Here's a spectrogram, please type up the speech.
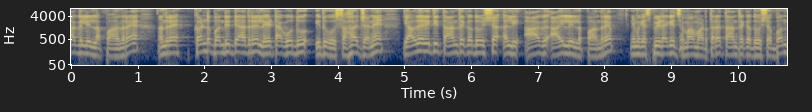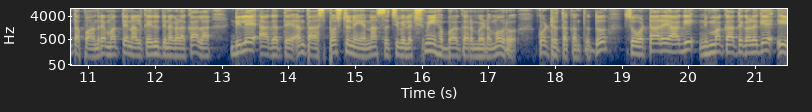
ಆಗಲಿಲ್ಲಪ್ಪ ಅಂದರೆ ಅಂದರೆ ಕಂಡು ಬಂದಿದ್ದೇ ಆದರೆ ಲೇಟ್ ಆಗೋದು ಇದು ಸಹಜನೇ. ಯಾವುದೇ ರೀತಿ ತಾಂತ್ರಿಕ ದೋಷ ಅಲ್ಲಿ ಆಗ ಆಗಲಿಲ್ಲಪ್ಪ ಅಂದರೆ ನಿಮಗೆ ಸ್ಪೀಡಾಗಿ ಜಮಾ ಮಾಡ್ತಾರೆ, ತಾಂತ್ರಿಕ ದೋಷ ಬಂತಪ್ಪ ಅಂದರೆ ಮತ್ತೆ ನಾಲ್ಕೈದು ದಿನಗಳ ಕಾಲ ಡಿಲೇ ಆಗತ್ತೆ ಅಂತ ಸ್ಪಷ್ಟನೆಯನ್ನು ಸಚಿವೆ ಲಕ್ಷ್ಮೀ ಹೆಬ್ಬಾಳ್ಕರ್ ಮೇಡಮ್ ಅವರು ಕೊಟ್ಟಿರ್ತಕ್ಕಂಥದ್ದು. ಸೊ ಒಟ್ಟಾರೆಯಾಗಿ ನಿಮ್ಮ ಖಾತೆಗಳಿಗೆ ಈ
